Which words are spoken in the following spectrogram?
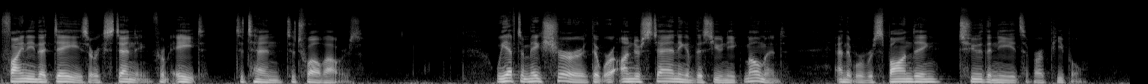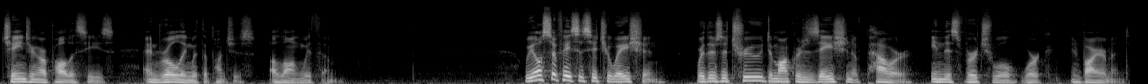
Finding that days are extending from 8 to 10 to 12 hours. We have to make sure that we're understanding of this unique moment and that we're responding to the needs of our people, changing our policies and rolling with the punches along with them. We also face a situation where there's a true democratization of power in this virtual work environment.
